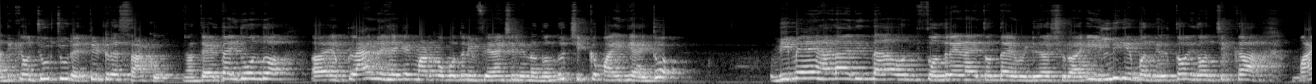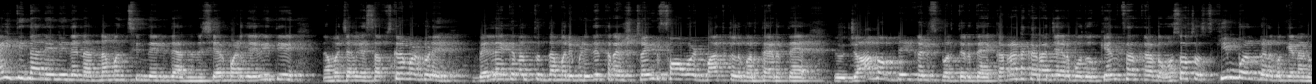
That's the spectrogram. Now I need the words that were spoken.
ಅದಕ್ಕೆ ಒಂದು ಚೂರು ಚೂರು ಎತ್ತಿಟ್ರೆ ಸಾಕು. ಅಂತ ಹೇಳ್ತಾ, ಇದು ಒಂದು ಪ್ಲಾನ್ ಹೇಗೆ ಮಾಡ್ಕೋಬಹುದು ನಿಮ್ಮ ಫಿನಾನ್ಷಿಯಲ್ ಅನ್ನೋದೊಂದು ಚಿಕ್ಕ ಮಾಹಿತಿ ಆಯ್ತು. ವಿಮೆ ಹಣದಿಂದ ಒಂದು ತೊಂದರೆ ಏನಾಯ್ತು ಅಂತ ವಿಡಿಯೋ ಶುರುವಾಗಿ ಇಲ್ಲಿಗೆ ಬಂದು ನಿಲ್ತು. ಇದೊಂದು ಚಿಕ್ಕ ಮಾಹಿತಿ ನಾನೇನಿದೆ, ನನ್ನ ಮನಸ್ಸಿಂದ ಏನಿದೆ ಅದನ್ನು ಶೇರ್ ಮಾಡಿದೆ. ಈ ರೀತಿ ನಮ್ಮ ಚಾನಲ್ಗೆ ಸಬ್ಸ್ಕ್ರೈಬ್ ಮಾಡ್ಕೊಳ್ಳಿ. ಬೆಲ್ ಐಕನ್ ಅಂತ ಮರಿಬಿಡಿ. ಇದೇ ಥರ ಸ್ಟ್ರೈಟ್ ಫಾರ್ವರ್ಡ್ ಮಾತುಗಳು ಬರ್ತಾ ಇರುತ್ತೆ. ಜಾಬ್ ಅಪ್ಡೇಟ್ ಕಳಿಸಿ ಬರ್ತಿರುತ್ತೆ. ಕರ್ನಾಟಕ ರಾಜ್ಯ ಇರ್ಬೋದು, ಕೇಂದ್ರ ಸರ್ಕಾರದ ಹೊಸ ಹೊಸ ಸ್ಕೀಮ್ಗಳ ಬಗ್ಗೆ ನಾನು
